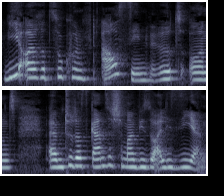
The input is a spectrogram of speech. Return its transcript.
wie eure Zukunft aussehen wird und ähm, tut das Ganze schon mal visualisieren.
